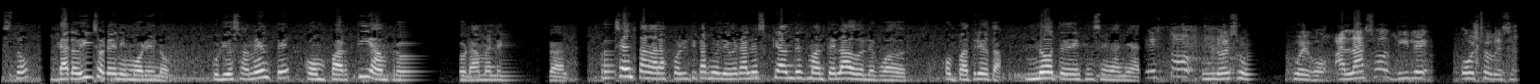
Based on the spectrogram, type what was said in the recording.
Esto ya lo hizo Lenín Moreno. Curiosamente, compartían programa electoral. Presentan a las políticas neoliberales que han desmantelado el Ecuador. Compatriota, no te dejes engañar. Esto no es un juego. A Lazo dile ocho veces.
